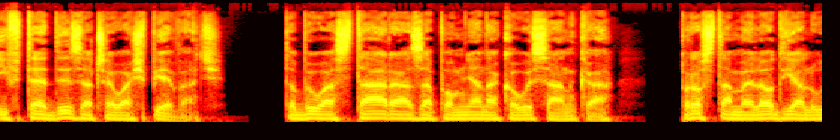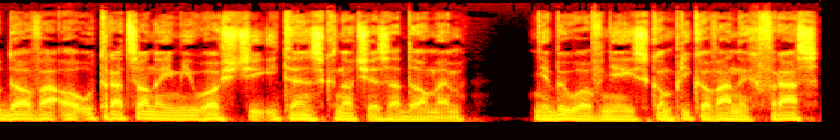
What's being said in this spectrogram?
I wtedy zaczęła śpiewać. To była stara, zapomniana kołysanka, prosta melodia ludowa o utraconej miłości i tęsknocie za domem. Nie było w niej skomplikowanych fraz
